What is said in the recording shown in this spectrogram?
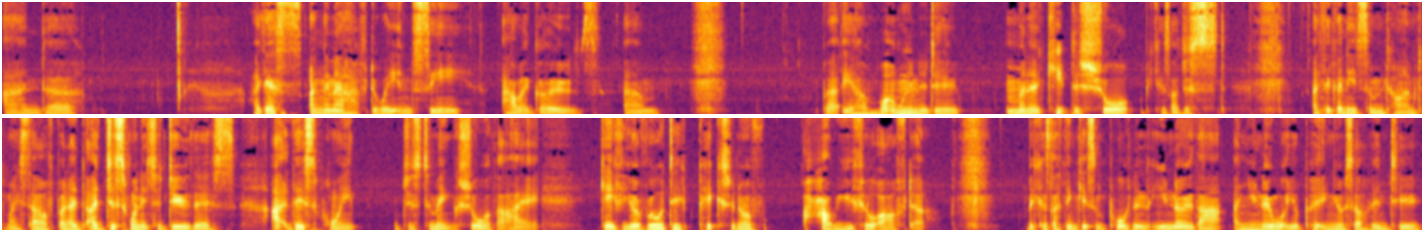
and uh I guess I'm gonna have to wait and see how it goes. Um, but yeah, what I'm going to do, I'm going to keep this short because I just, I think I need some time to myself. But I, I just wanted to do this at this point just to make sure that I gave you a real depiction of how you feel after. Because I think it's important that you know that and you know what you're putting yourself into.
